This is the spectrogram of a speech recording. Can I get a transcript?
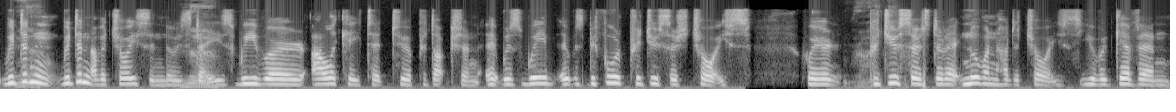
we yeah. didn't we didn't have a choice in those no. days. We were allocated to a production. It was way it was before producer's choice where right. producers direct no one had a choice you were given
